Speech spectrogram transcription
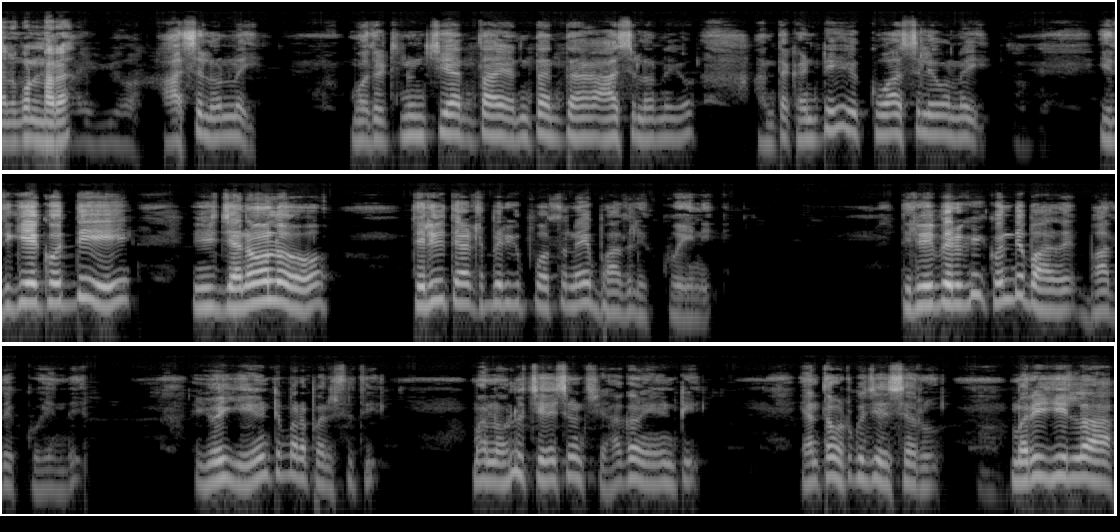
అనుకుంటున్నారా? అయ్యో ఆశలు ఉన్నాయి మొదటి నుంచి ఎంత ఎంత ఎంత ఆశలు ఉన్నాయో అంతకంటే ఎక్కువ ఆశలే ఉన్నాయి. ఎదిగే కొద్దీ ఈ జనంలో తెలివితేటలు పెరిగిపోతున్నాయి బాధలు ఎక్కువైనాయి. తెలివి పెరిగే కొద్దీ బాధ బాధ ఎక్కువైంది. అయ్యో ఏంటి మన పరిస్థితి? మన వాళ్ళు చేసిన త్యాగం ఏంటి? ఎంతవరకు చేశారు? మరి వీళ్ళ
